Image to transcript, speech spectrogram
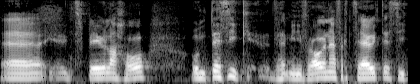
äh, ins Spiel gekommen. Und das, ist, das hat meine Frau dann erzählt, dass ich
